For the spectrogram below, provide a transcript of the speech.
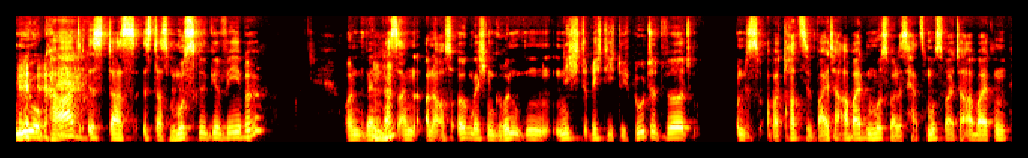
Myokard ist das, ist das Muskelgewebe. Und wenn mhm. das an, an, aus irgendwelchen Gründen nicht richtig durchblutet wird und es aber trotzdem weiterarbeiten muss, weil das Herz muss weiterarbeiten,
